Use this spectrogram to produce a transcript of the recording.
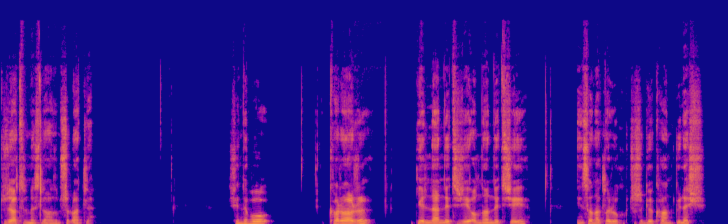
düzeltilmesi lazım süratle. Şimdi bu kararı, gelinen neticeyi, alınan neticeyi İnsan Hakları Hukukçusu Gökhan Güneş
